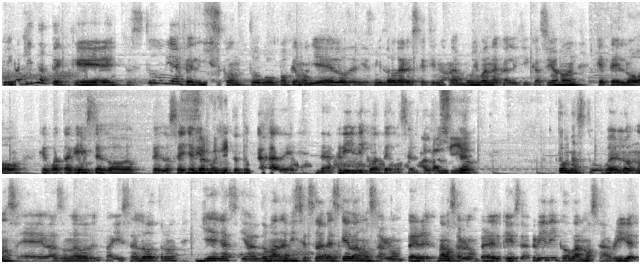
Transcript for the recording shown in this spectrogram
Imagínate que pues, estuvo bien feliz con tu Pokémon Hielo de 10 mil dólares que tiene una muy buena calificación, que te lo, que Watagames te lo, te lo sella bien bonito tu caja de, de acrílico, te lo certifica. Al vacío tomas tu vuelo, no sé, vas de un lado del país al otro, llegas y aduana dice, ¿sabes qué? Vamos a romper el, vamos a romper el case de acrílico, vamos a abrir el,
